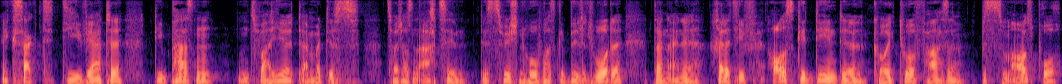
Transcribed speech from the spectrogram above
exakt die Werte, die passen. Und zwar hier einmal das 2018, das Zwischenhoch, was gebildet wurde, dann eine relativ ausgedehnte Korrekturphase bis zum Ausbruch,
